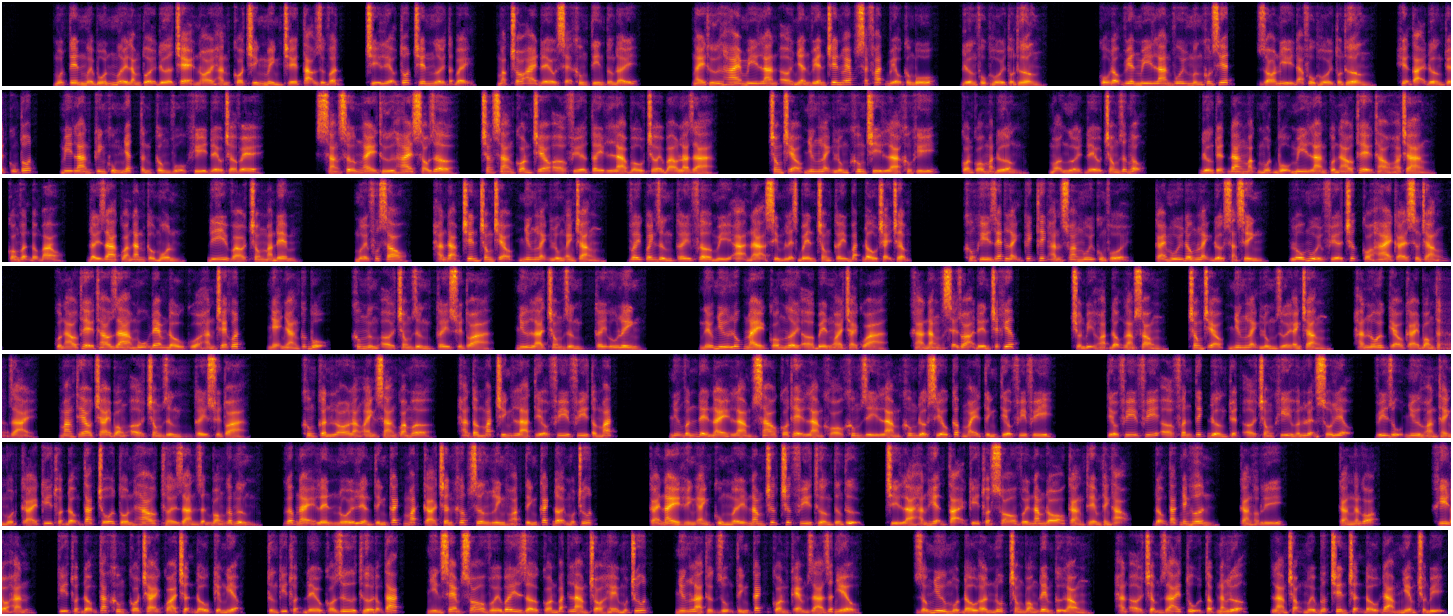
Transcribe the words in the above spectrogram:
một tên mười bốn, mười lăm tuổi đứa trẻ nói hắn có chính mình chế tạo dược vật, trị liệu tốt trên người tật bệnh, mặc cho ai đều sẽ không tin tưởng đấy. Ngày thứ hai milan ở nhân viên trên web sẽ phát biểu công bố, đường phục hồi tổn thương. Cổ động viên milan vui mừng khôn xiết do nỉ đã phục hồi tổn thương, hiện tại đường tuyệt cũng tốt, milan kinh khủng nhất tấn công vũ khí đều trở về. Sáng sớm ngày thứ hai sáu giờ, trăng sáng còn treo ở phía tây là bầu trời bao la ra. Trong trẻo nhưng lạnh lùng không chỉ là không khí, còn có mặt đường, mọi người đều trong giấc ngộng. Đường tuyệt đang mặc một bộ milan quần áo thể thao hóa trang, có vận động bao đẩy ra quán ăn cầu môn, đi vào trong màn đêm. Mười phút sau, hắn đạp trên trong trẹo nhưng lạnh lùng ánh trăng, vây quanh rừng cây phở mì ạ nạ xìm lệ bên trong cây bắt đầu chạy chậm. Không khí rét lạnh kích thích hắn xoang mũi cùng phổi, cái mũi đông lạnh được sản sinh, lỗ mũi phía trước có hai cái xương trắng. Quần áo thể thao ra mũ đem đầu của hắn che khuất, nhẹ nhàng cước bộ, không ngừng ở trong rừng cây xuyên toa, như là trong rừng cây u linh. Nếu như lúc này có người ở bên ngoài trải qua, khả năng sẽ dọa đến chết khiếp. Chuẩn bị hoạt động làm xong, trong trẹo nhưng lạnh lùng dưới ánh trăng, hắn lôi kéo cái bóng thật dài mang theo trái bóng ở trong rừng cây xuyên toa. Không cần lo lắng ánh sáng quá mở hắn tầm mắt chính là tiểu phi phi tầm mắt. Những vấn đề này làm sao có thể làm khó không gì làm không được siêu cấp máy tính tiểu phi phi. Tiểu phi phi ở phân tích đường tuyệt ở trong khi huấn luyện số liệu, ví dụ như hoàn thành một cái kỹ thuật động tác chỗ tốn hao thời gian dẫn bóng gấp ngừng, gấp này lên nối liền tính cách mắt cá chân khớp xương linh hoạt tính cách đợi một chút. Cái này hình ảnh cùng mấy năm trước trước phi thường tương tự, chỉ là hắn hiện tại kỹ thuật so với năm đó càng thêm thành thạo, động tác nhanh hơn, càng hợp lý, càng ngắn gọn. Khi đó hắn kỹ thuật động tác không có trải qua trận đấu kiểm nghiệm, từng kỹ thuật đều có dư thừa động tác, nhìn xem so với bây giờ còn bắt làm trò hề một chút, nhưng là thực dụng tính cách còn kém ra rất nhiều. Giống như một đầu ẩn nút trong bóng đêm cự long, hắn ở chậm rãi tụ tập năng lượng, làm trọng mới bước trên trận đấu đảm nhiệm chuẩn bị.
